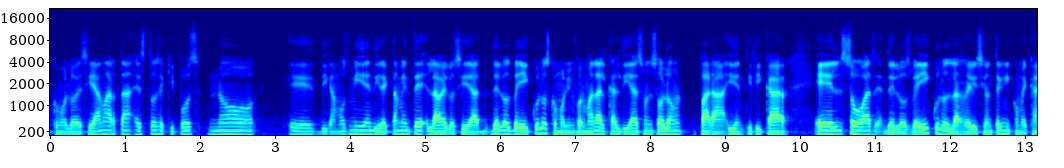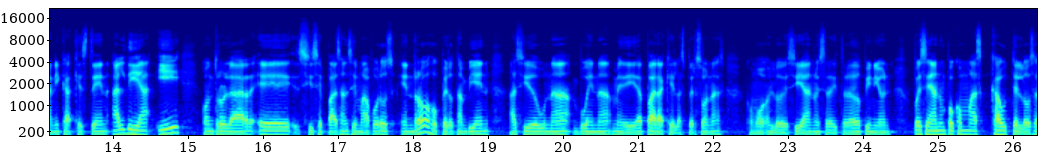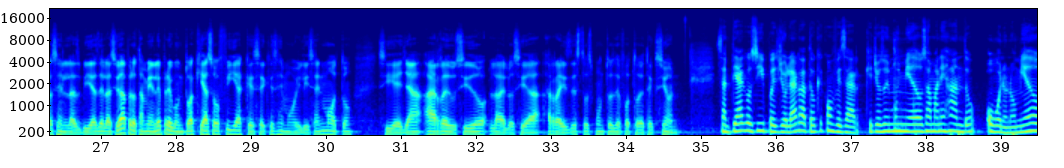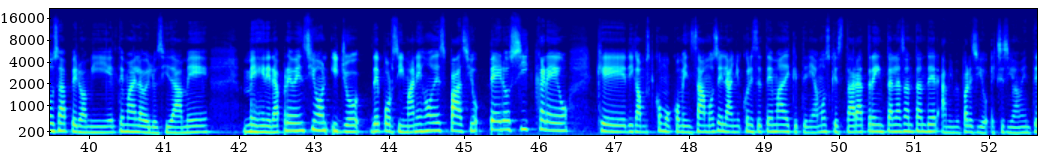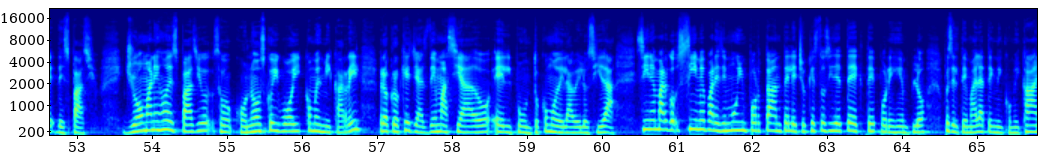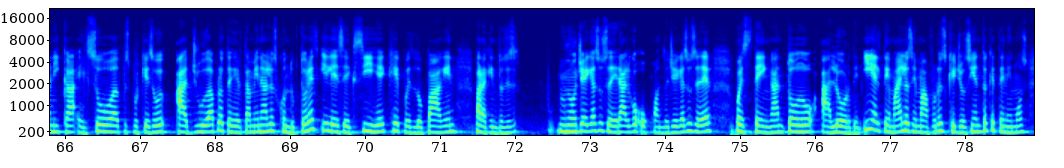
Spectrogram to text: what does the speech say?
Como lo decía Marta, estos equipos no, eh, digamos, miden directamente la velocidad de los vehículos, como lo informa la alcaldía, son solo para identificar el SOAT de los vehículos, la revisión técnico-mecánica que estén al día y controlar eh, si se pasan semáforos en rojo, pero también ha sido una buena medida para que las personas, como lo decía nuestra editora de opinión, pues sean un poco más cautelosas en las vías de la ciudad. Pero también le pregunto aquí a Sofía, que sé que se moviliza en moto, si ella ha reducido la velocidad a raíz de estos puntos de fotodetección. Santiago, sí, pues yo la verdad tengo que confesar que yo soy muy miedosa manejando, o bueno, no miedosa, pero a mí el tema de la velocidad me, me genera prevención y yo de por sí manejo despacio, pero sí creo que digamos que como comenzamos el año con este tema de que teníamos que estar a 30 en la Santander, a mí me pareció excesivamente despacio. Yo manejo despacio, conozco y voy como en mi carril, pero creo que ya es demasiado el punto como de la velocidad. Sin embargo, sí me parece muy importante el hecho que esto sí detecte, por ejemplo, pues el tema de la técnico-mecánica, el SOA, pues porque eso ayuda a proteger también a los conductores y les exige que pues lo paguen para que entonces no llegue a suceder algo o cuando llegue a suceder, pues tengan todo al orden. Y el tema de los semáforos, que yo siento que tenemos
